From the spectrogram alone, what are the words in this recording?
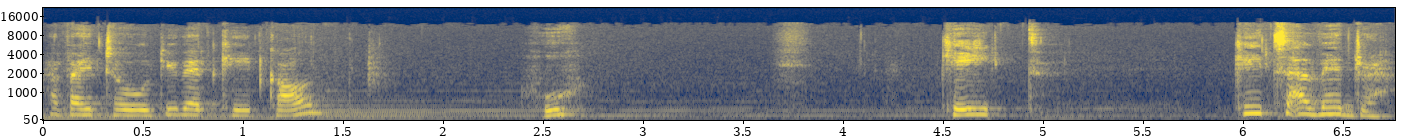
Have I told you that Kate called? Who? Kate. Kate Saavedra.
